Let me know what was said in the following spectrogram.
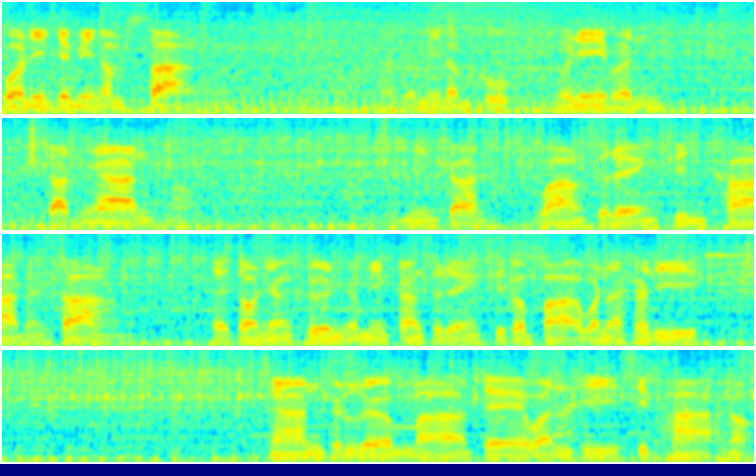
บลนี้จะมีน้ำสร้างแล้วก็มีน้ำพุวันนี้เพิ่นจัดงานจะมีการวางแสดงสินค้าต่างๆ แต่ตอนกลางคืนก็มีการแสดงศิลปะวรรณคดี งานเพิ่นเริ่มมาแต่วันที่ 15 เนาะ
